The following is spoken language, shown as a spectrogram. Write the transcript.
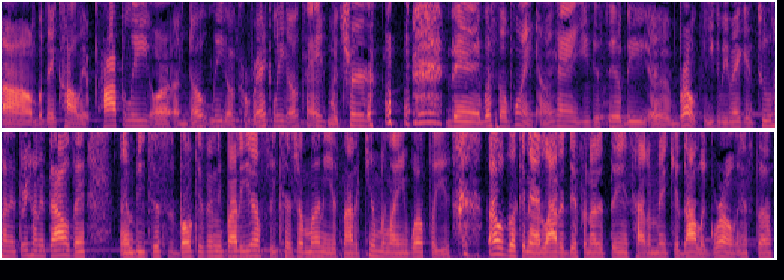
um, what they call it properly or adultly or correctly, okay, mature, then what's the point? Okay, you can still be uh, broke. You could be making 200, 300,000 and be just as broke as anybody else because your money is not accumulating wealth for you. so I was looking at a lot of different other things, how to make your dollar grow and stuff.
